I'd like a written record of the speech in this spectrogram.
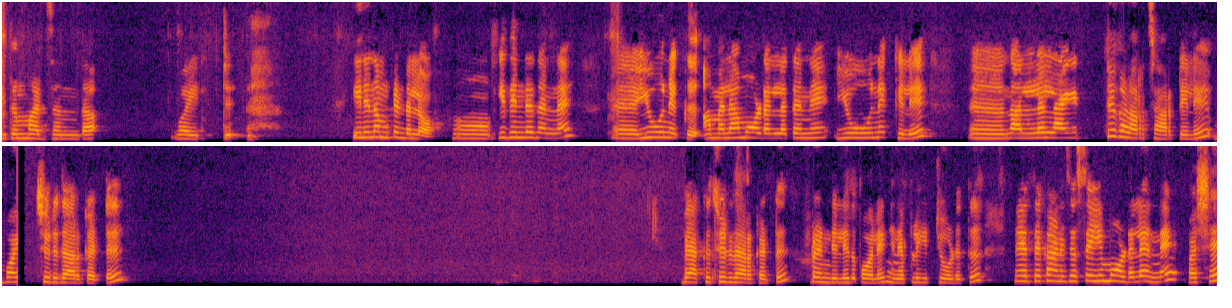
ഇത് മജന്ത വൈറ്റ് ഇനി നമുക്കുണ്ടല്ലോ ഇതിന്റെ തന്നെ യൂനക്ക് അമല മോഡലിലെ തന്നെ യൂനക്കിൽ നല്ല ലൈറ്റ് കളർ ചാർട്ടിൽ white churidar cut back churidar cut ഫ്രണ്ടിൽ ഇതുപോലെ ഇങ്ങനെ പ്ലീറ്റ് കൊടുത്ത് നേരത്തെ കാണിച്ച സെയിം മോഡൽ തന്നെ പക്ഷെ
